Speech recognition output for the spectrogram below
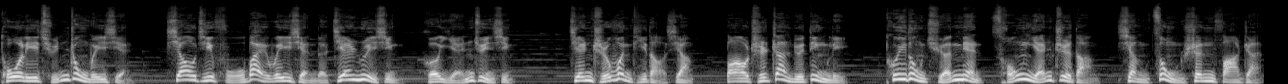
脱离群众危险、消极腐败危险的尖锐性和严峻性，坚持问题导向，保持战略定力。推动全面从严治党向纵深发展。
